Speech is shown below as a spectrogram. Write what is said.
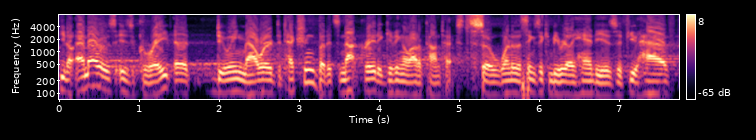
you know, ML is, is great at doing malware detection, but it's not great at giving a lot of context. So one of the things that can be really handy is if you have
